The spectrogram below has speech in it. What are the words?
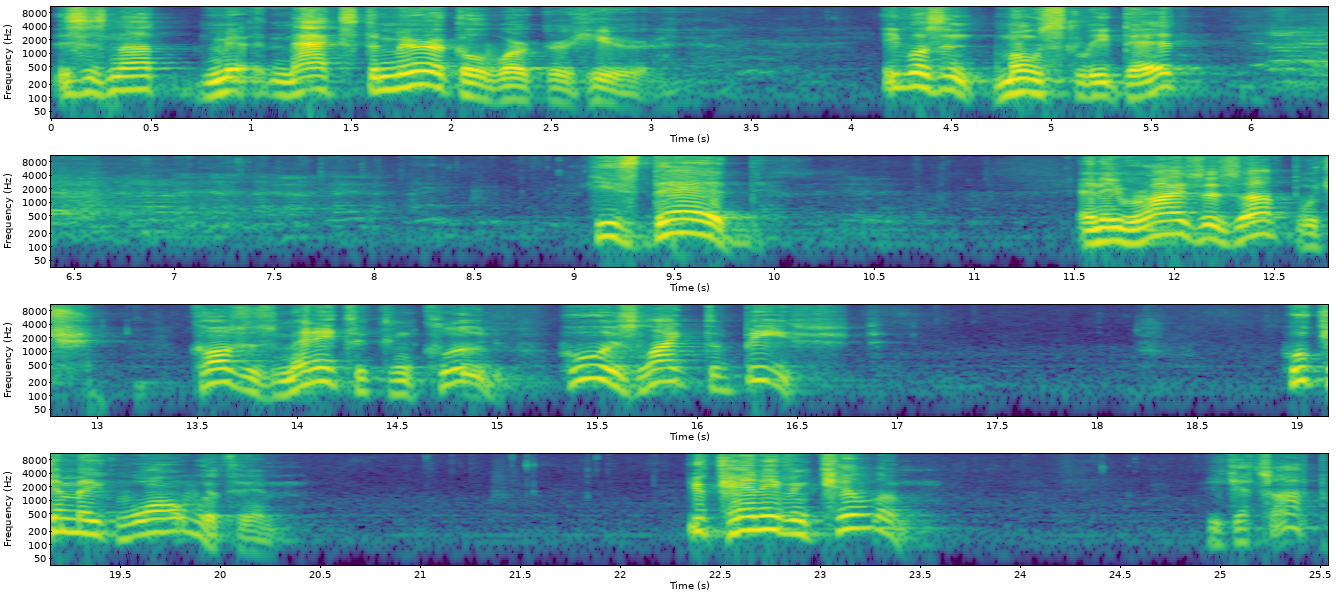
This is not Max the miracle worker here. He wasn't mostly dead. He's dead. And he rises up, which causes many to conclude, who is like the beast? Who can make war with him? You can't even kill him. He gets up.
